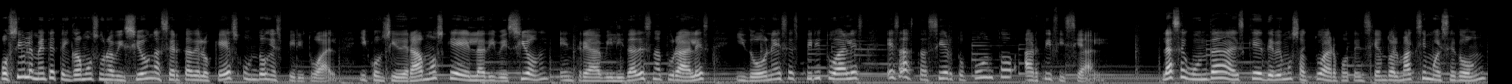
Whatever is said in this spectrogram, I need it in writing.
Posiblemente tengamos una visión acerca de lo que es un don espiritual y consideramos que la división entre habilidades naturales y dones espirituales es hasta cierto punto artificial. La segunda es que debemos actuar potenciando al máximo ese don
